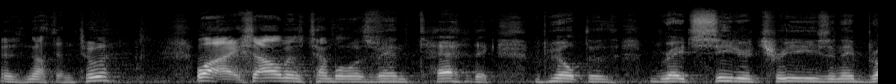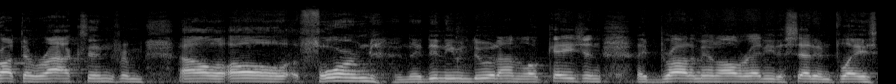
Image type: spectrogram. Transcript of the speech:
There's nothing to it. Why, Solomon's temple was fantastic, built with great cedar trees, and they brought the rocks in from all, all formed, and they didn't even do it on location. They brought them in all ready to set in place,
